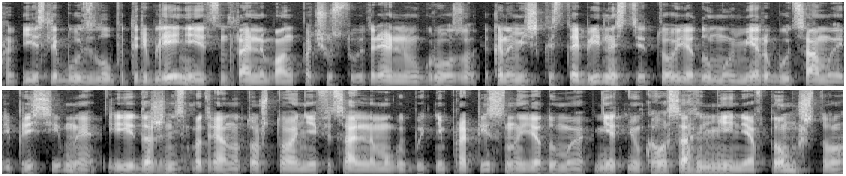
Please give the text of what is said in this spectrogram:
если будет злоупотребление, и центральный банк почувствует реальную угрозу экономической стабильности, то, я думаю, меры будут самые репрессивные, и даже несмотря на то, что они официально могут быть не прописаны, я думаю, нет ни у кого сомнения в том, что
